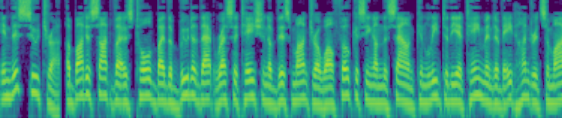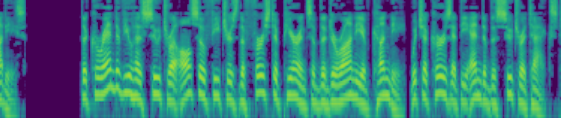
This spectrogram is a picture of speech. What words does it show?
In this sutra, a bodhisattva is told by the Buddha that recitation of this mantra while focusing on the sound can lead to the attainment of 800 samadhis. The Karandavyuha Sutra also features the first appearance of the Dharani of Kundi, which occurs at the end of the sutra text.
